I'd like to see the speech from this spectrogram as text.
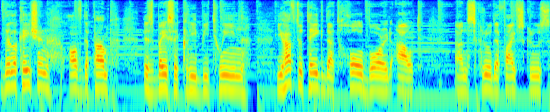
the location of the pump is basically between, you have to take that whole board out unscrew the five screws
